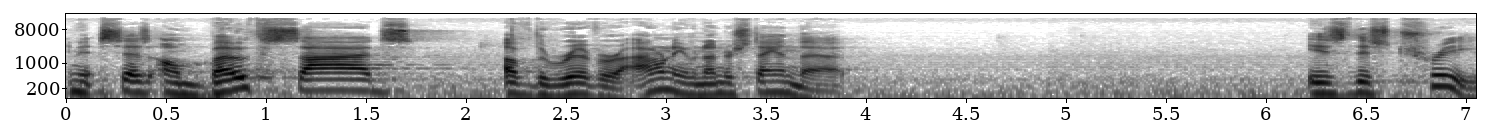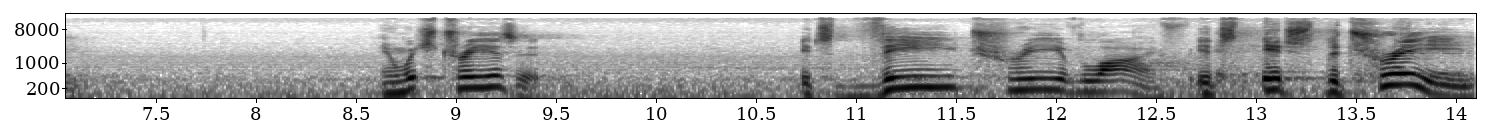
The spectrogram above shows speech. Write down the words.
and it says on both sides of the river. I don't even understand that. Is this tree? And which tree is it? It's the tree of life. It's, it's the tree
